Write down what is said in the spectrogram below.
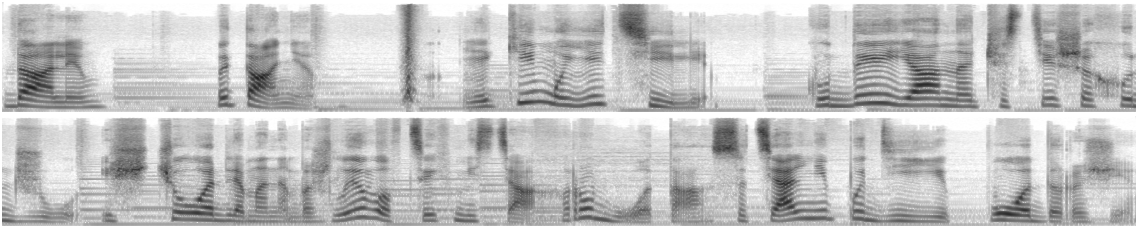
Далі питання: які мої цілі? Куди я найчастіше ходжу, і що для мене важливо в цих місцях: робота, соціальні події, подорожі.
